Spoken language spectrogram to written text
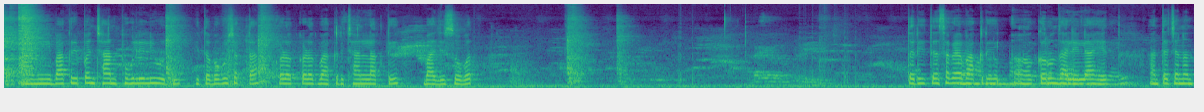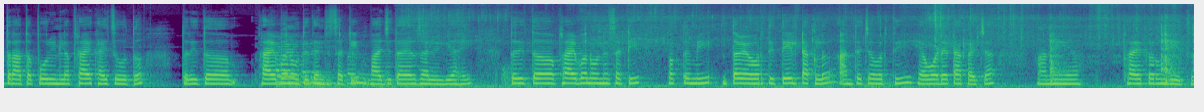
आणि भाकरी पण छान फुगलेली होती. इथं बघू शकता कडक कडक भाकरी छान लागते भाजीसोबत. तर इथं सगळ्या भाकरी करून झालेल्या आहेत. आणि त्याच्यानंतर आता पोरींला फ्राय खायचं होतं. तर इथं फ्राय बनवते त्यांच्यासाठी. भाजी तयार झालेली आहे. तर इथं फ्राय बनवण्यासाठी फक्त मी तव्यावरती तेल टाकलं आणि त्याच्यावरती ह्या वड्या टाकायच्या आणि फ्राय करून घ्यायचं.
